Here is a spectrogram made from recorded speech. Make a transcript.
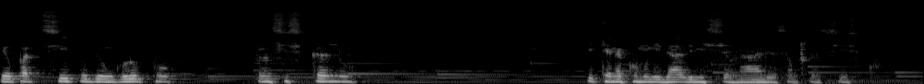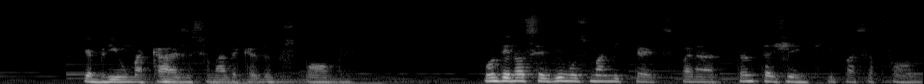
eu participo de um grupo franciscano, pequena comunidade missionária São Francisco, que abriu uma casa chamada Casa dos Pobres, onde nós servimos marmitex para tanta gente que passa fome.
